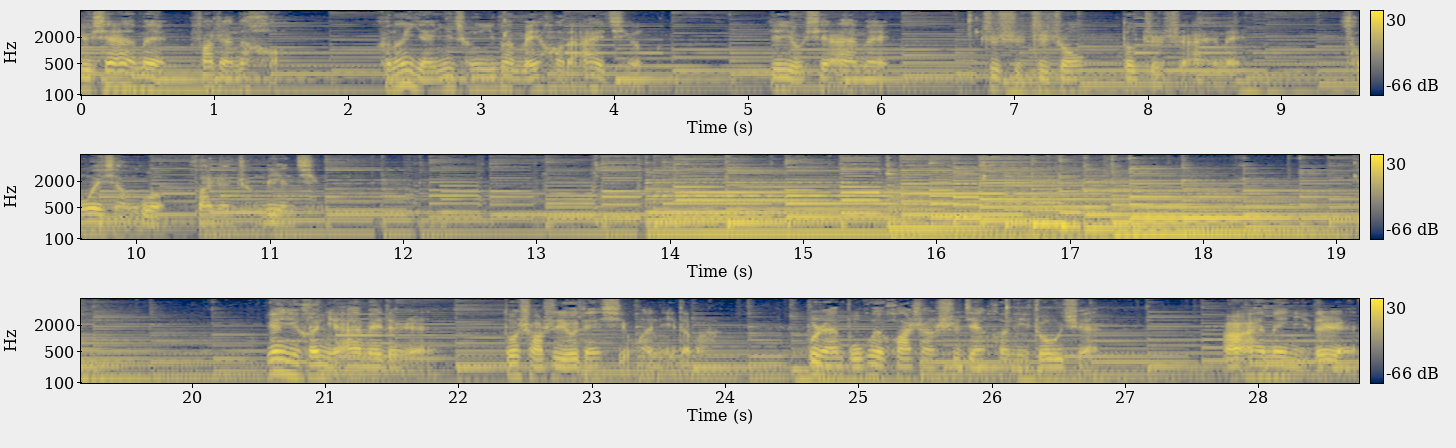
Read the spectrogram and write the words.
有些暧昧发展的好，可能演绎成一段美好的爱情；也有些暧昧。至始至终都只是暧昧，从未想过发展成恋情。愿意和你暧昧的人，多少是有点喜欢你的吧，不然不会花上时间和你周旋。而暧昧你的人，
